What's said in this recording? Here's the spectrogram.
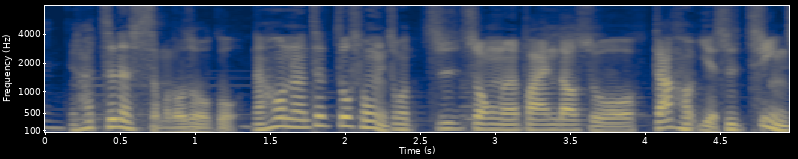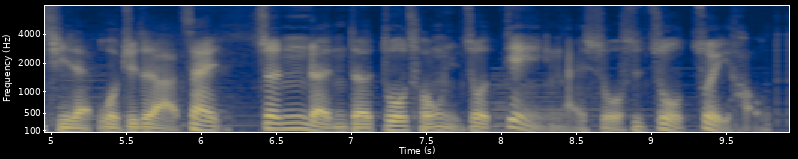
因为他真的什么都做过。然后呢，在多重宇宙之中呢，发现到说，刚好也是近期的，我觉得啊，在真人的多重宇宙电影来说是做最好的。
